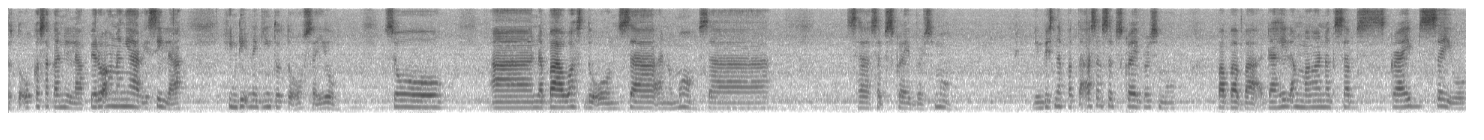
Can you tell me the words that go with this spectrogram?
totoo ka sa kanila, pero ang nangyari sila, hindi naging totoo sa iyo. So, uh, nabawas doon sa ano mo, sa sa subscribers mo. Imbis na pataas ang subscribers mo, pababa dahil ang mga nag-subscribe sa iyo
